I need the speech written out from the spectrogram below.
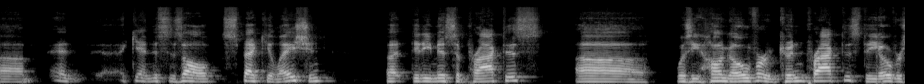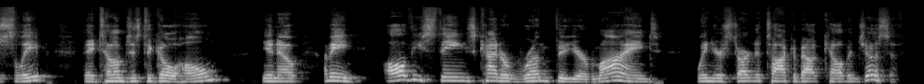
um, and again, this is all speculation, but did he miss a practice? Uh, was he hung over and couldn't practice? Did he oversleep? They tell him just to go home. You know, I mean, all these things kind of run through your mind when you're starting to talk about Kelvin Joseph.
